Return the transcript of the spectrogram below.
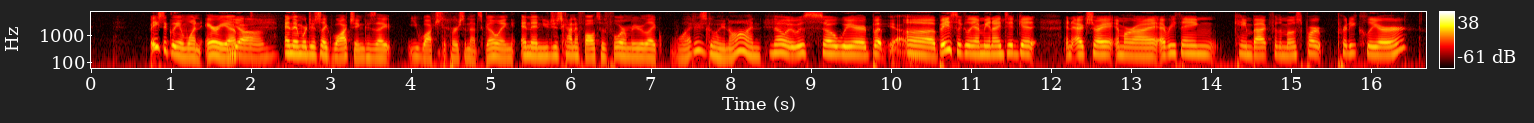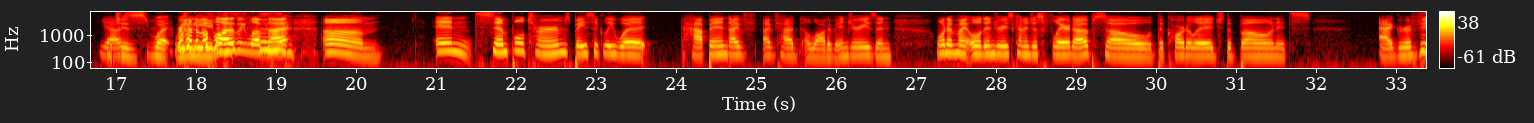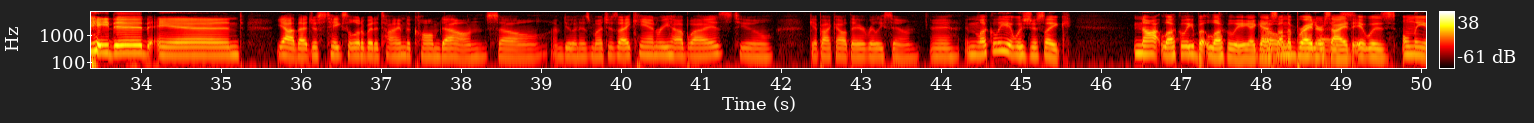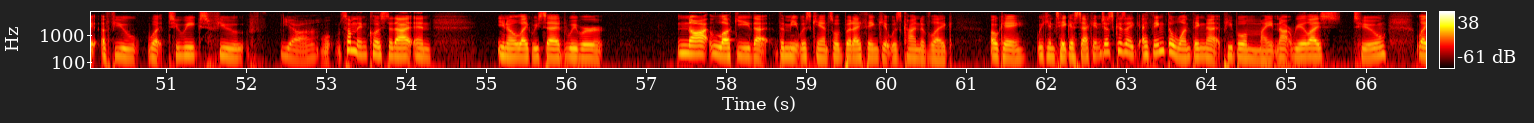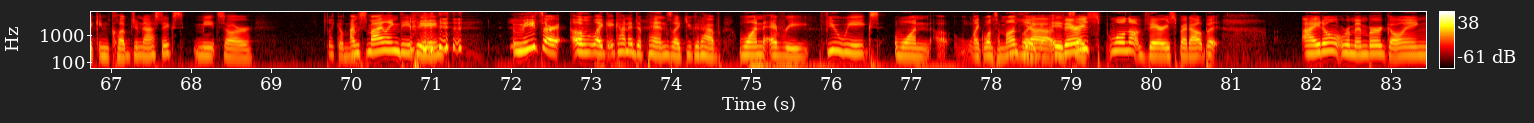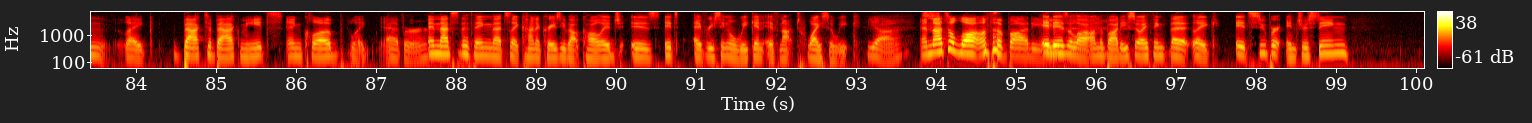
basically in one area Yeah. and then we're just like watching because i you watch the person that's going and then you just kind of fall to the floor and you're like what is going on No, it was so weird. But Yeah. uh, basically, I mean, I did get an X-ray, MRI. Everything came back for the most part pretty clear. Yes. which is what we round of applause. We love that. um, in simple terms, basically what happened. I've I've had a lot of injuries, and one of my old injuries kind of just flared up. So the cartilage, the bone, it's aggravated, and yeah, that just takes a little bit of time to calm down. So I'm doing as much as I can rehab wise to get back out there really soon. Eh, and luckily, it was just like, not luckily, but luckily, I guess. Oh, on the brighter yes. side, it was only a few, what, two weeks, few, Yeah. something close to that. And, you know, like we said, we were not lucky that the meet was canceled, but I think it was kind of like, okay, we can take a second. Just because I, I think the one thing that people might not realize too, like in club gymnastics, meets are Like a I'm smiling, DP. Meets are um like it kind of depends. Like you could have one every few weeks, one uh, like once a month. yeah, like it's very like, sp- well, not very spread out, but I don't remember going like back to back meets and club like ever. And that's the thing that's like kind of crazy about college is it's every single weekend, if not twice a week. yeah. And that's a lot on the body. It is a lot on the body. So I think that like it's super interesting.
